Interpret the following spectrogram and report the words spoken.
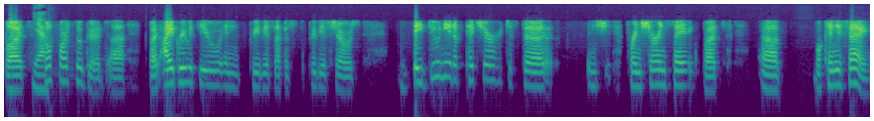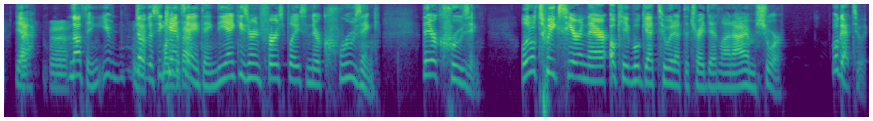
but Yeah. so far so good. Uh, but I agree with you in previous episodes, previous shows. They do need a pitcher just to, ins- for insurance sake, but uh, what can you say? Yeah. Uh, Nothing. You Douglas, you can't say best. anything. The Yankees are in first place and they're cruising. They're cruising. Little tweaks here and there. Okay, we'll get to it at the trade deadline. I am sure. We'll get to it.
